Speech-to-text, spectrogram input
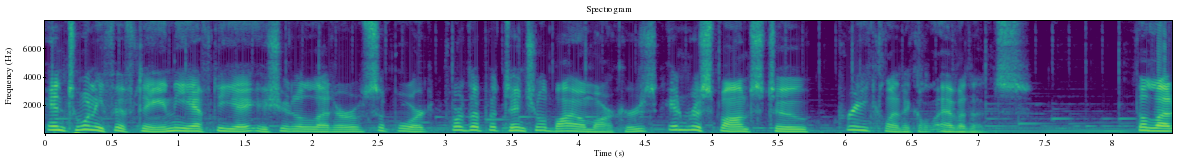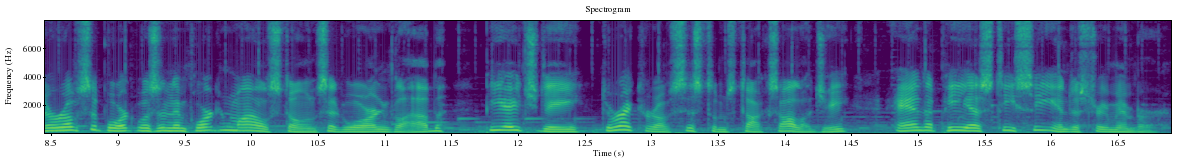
In 2015, the FDA issued a letter of support for the potential biomarkers in response to preclinical evidence. The letter of support was an important milestone, said Warren Glaab, PhD, Director of Systems Toxicology, and a PSTC industry member.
